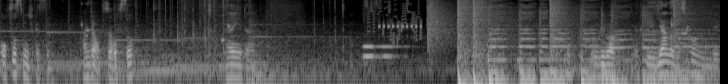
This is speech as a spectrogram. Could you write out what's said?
없었으면 좋겠어. 단점 없어. 없어? 다행이다. 우리 막 얘기한 건 처음인데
